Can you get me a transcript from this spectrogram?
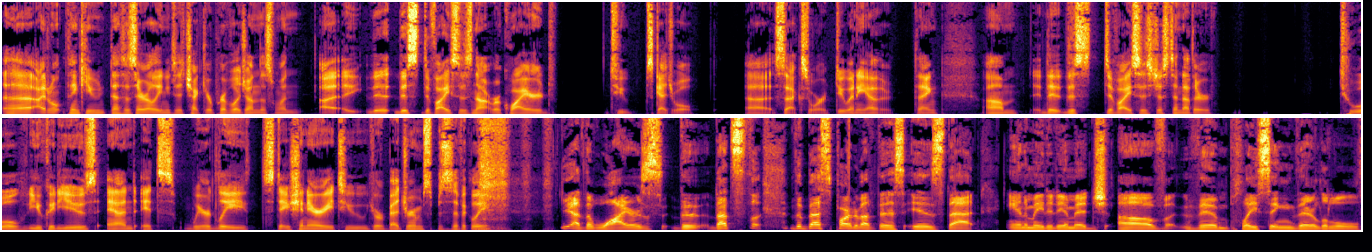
uh, I don't think you necessarily need to check your privilege on this one. Uh, th- this device is not required to schedule uh, sex or do any other thing. Um, th- this device is just another tool you could use, and it's weirdly stationary to your bedroom specifically. Yeah, the wires. The that's the the best part about this is that animated image of them placing their little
